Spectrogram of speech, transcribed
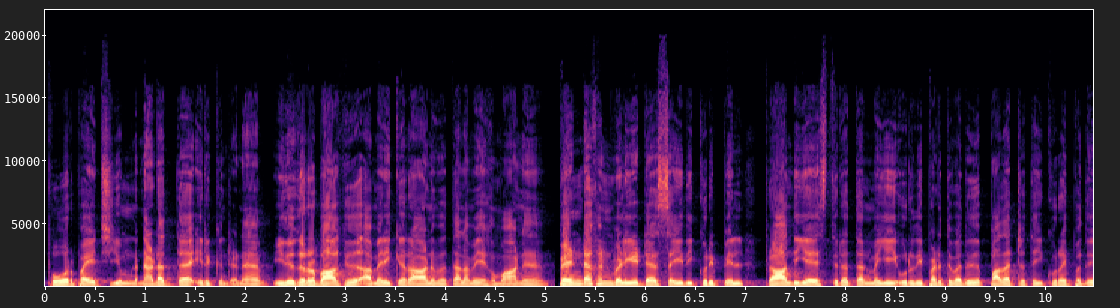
போர் பயிற்சியும் நடத்த இருக்கின்றன. இது தொடர்பாக அமெரிக்க ராணுவ தலைமையக தலைமையகமான பெண்டகன் வெளியிட்ட செய்திக்குறிப்பில் பிராந்திய ஸ்திரத்தன்மையை உறுதிப்படுத்துவது பதற்றத்தை குறைப்பது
